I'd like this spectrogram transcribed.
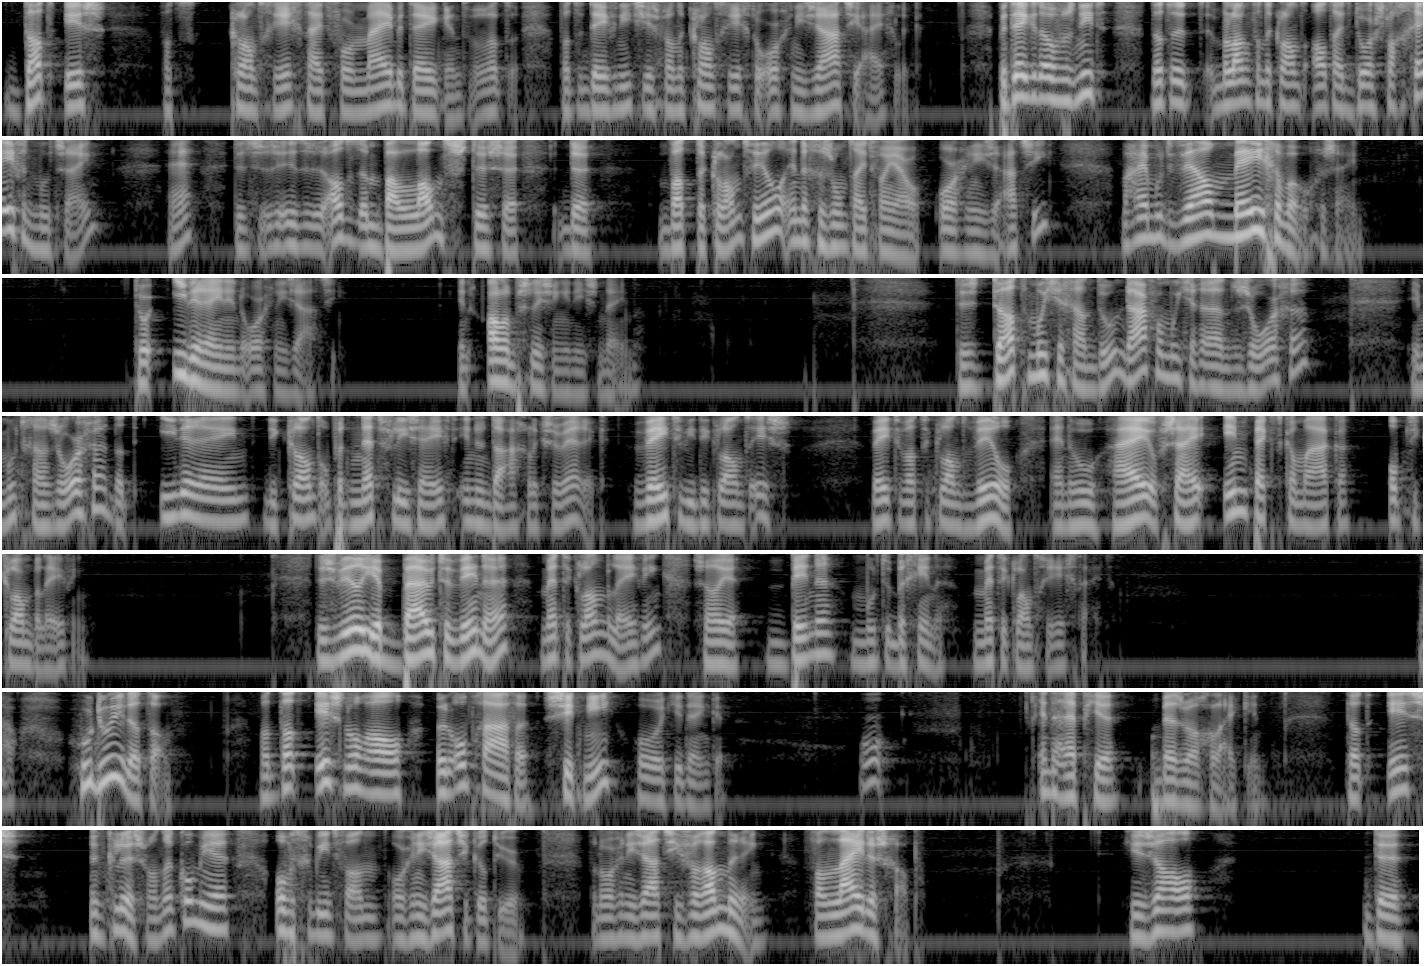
Dat is wat klantgerichtheid voor mij betekent. Wat, wat de definitie is van een klantgerichte organisatie eigenlijk. Betekent overigens niet dat het belang van de klant altijd doorslaggevend moet zijn. Hè? Dus het is altijd een balans tussen de, wat de klant wil en de gezondheid van jouw organisatie. Maar hij moet wel meegewogen zijn. Door iedereen in de organisatie. In alle beslissingen die ze nemen. Dus dat moet je gaan doen. Daarvoor moet je gaan zorgen. Je moet gaan zorgen dat iedereen die klant op het netvlies heeft in hun dagelijkse werk. Weten wie de klant is. Weten wat de klant wil en hoe hij of zij impact kan maken op die klantbeleving. Dus wil je buiten winnen met de klantbeleving, zal je binnen moeten beginnen met de klantgerichtheid. Nou, hoe doe je dat dan? Want dat is nogal een opgave. Sydney, hoor ik je denken. En daar heb je best wel gelijk in. Dat is een klus, want dan kom je op het gebied van organisatiecultuur, van organisatieverandering, van leiderschap. Je zal de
